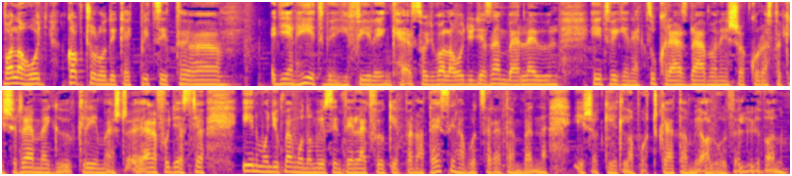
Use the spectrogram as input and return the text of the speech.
Valahogy kapcsolódik egy picit egy ilyen hétvégi feelinghez, hogy valahogy ugye az ember leül hétvégén egy cukrászdában, és akkor azt a kis remegő krémest elfogyasztja. Én mondjuk megmondom őszintén legfőképpen a tejszínhabot szeretem benne, és a két lapocskát, ami alul felül van.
